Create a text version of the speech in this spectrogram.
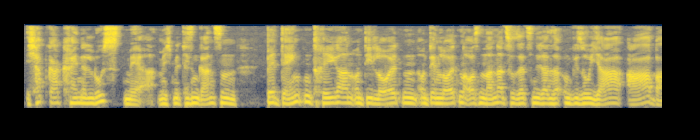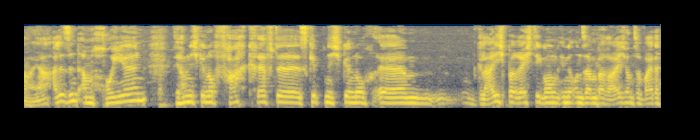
ich habe gar keine Lust mehr, mich mit diesen ganzen Bedenkenträgern und die Leuten und den Leuten auseinanderzusetzen, die dann irgendwie so ja, aber ja, alle sind am heulen. Sie haben nicht genug Fachkräfte, es gibt nicht genug ähm, Gleichberechtigung in unserem Bereich und so weiter.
